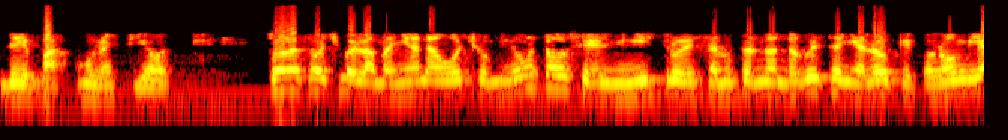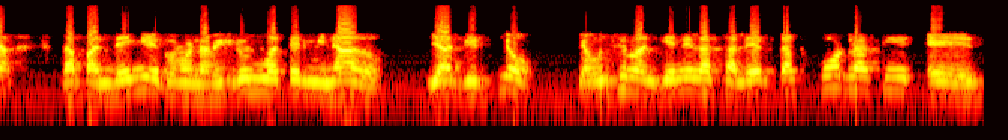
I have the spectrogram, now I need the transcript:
de vacunación. Son las 8 de la mañana, 8 minutos. El ministro de Salud, Fernando Ruiz, señaló que Colombia, la pandemia de coronavirus no ha terminado y advirtió que aún se mantienen las alertas por la eh,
